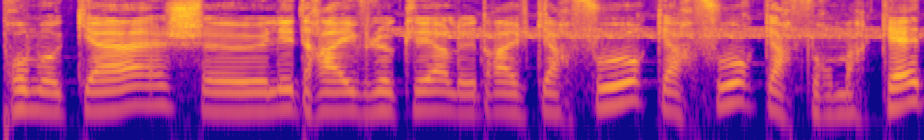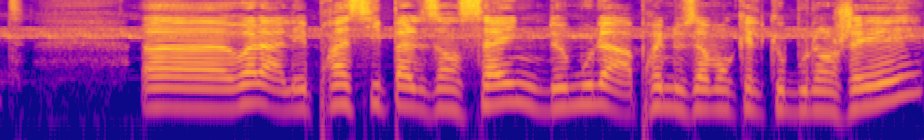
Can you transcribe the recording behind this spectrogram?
Promo Cash, euh, les drives Leclerc, le drive Carrefour, Carrefour, Carrefour Market. Euh, voilà, les principales enseignes de Moulin. Après, nous avons quelques boulangers.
